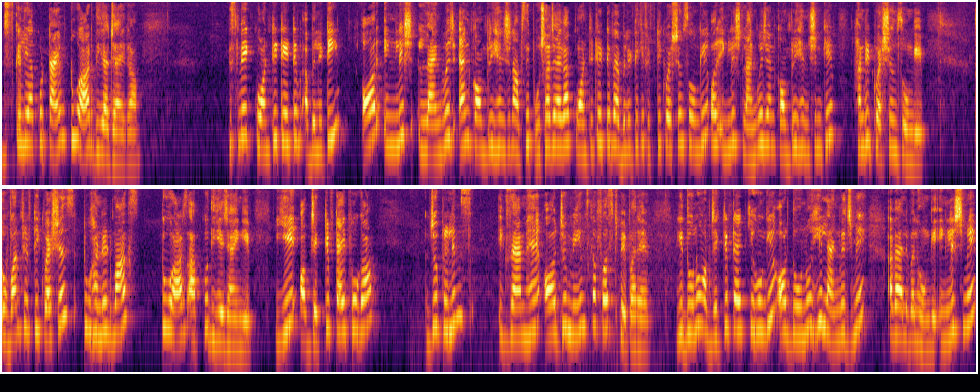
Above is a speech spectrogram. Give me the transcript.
जिसके लिए आपको टाइम टू आवर दिया जाएगा। इसमें क्वांटिटेटिव एबिलिटी और इंग्लिश लैंग्वेज एंड कॉम्प्रीहेंशन आपसे पूछा जाएगा। क्वांटिटेटिव एबिलिटी के फिफ्टी क्वेश्चन होंगे और इंग्लिश लैंग्वेज एंड कॉम्प्रीहेंशन के हंड्रेड क्वेश्चन होंगे। तो one fifty question two hundred marks two hours आपको दिए जाएँगे। ये ऑब्जेक्टिव टाइप होगा, जो प्रिलिम्स एग्ज़ाम है और जो मेंस का फ़र्स्ट पेपर है। ये दोनों ऑब्जेक्टिव टाइप के होंगे और दोनों ही लैंग्वेज में अवेलेबल होंगे। इंग्लिश में,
